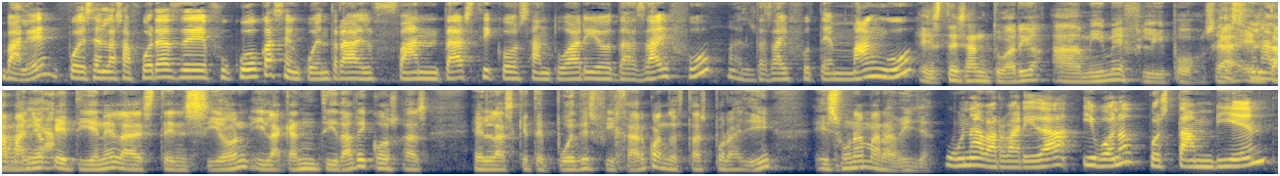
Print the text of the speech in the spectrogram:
Vale, pues en las afueras de Fukuoka se encuentra el fantástico santuario Dazaifu, el Dazaifu Tenmangu. Este santuario a mí me flipó. O sea, el tamaño que tiene, la extensión y la cantidad de cosas en las que te puedes fijar cuando estás por allí es una maravilla. Una barbaridad. Y bueno, pues también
